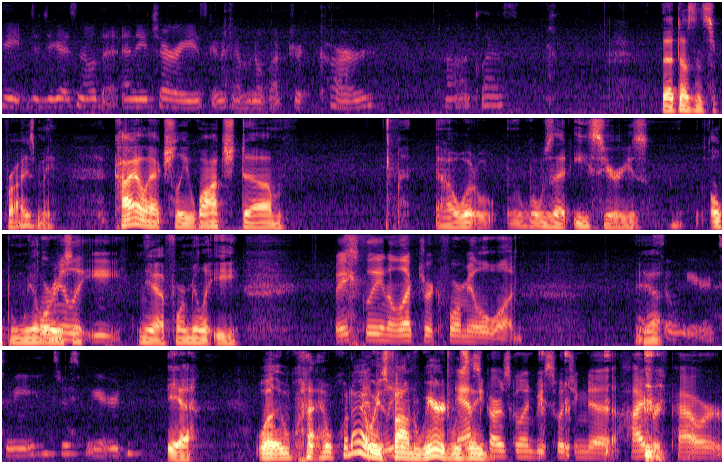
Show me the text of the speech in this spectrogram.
Hey, did you guys know that NHRA is going to have an electric car uh, class? That doesn't surprise me. Kyle actually watched um, uh, what what was that E series, open wheel Formula racing? E. Yeah, Formula E. Basically, an electric Formula One. That's Yeah. so weird to me. It's just weird. Yeah. Well, what I, what I always found weird was they NASCAR's going to be switching to hybrid power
